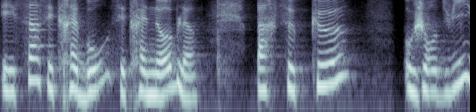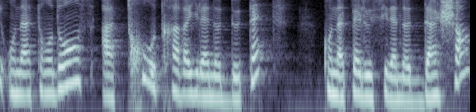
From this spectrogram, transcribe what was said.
Et ça, c'est très beau, c'est très noble, parce que aujourd'hui, on a tendance à trop travailler la note de tête, qu'on appelle aussi la note d'achat,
